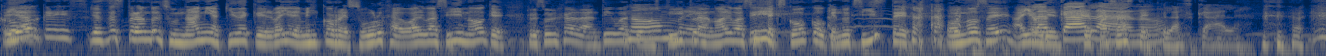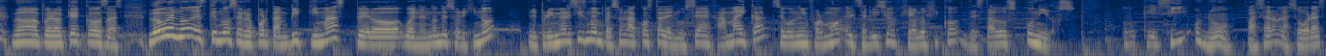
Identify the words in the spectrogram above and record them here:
¿Cómo crees? Ya está esperando el tsunami aquí de que el Valle de México resurja o algo así, ¿no? Que resurja la antigua No, Tenochtitlan hombre. o algo así, Sí. Texcoco, que no existe. o no sé. Ay, Abril, ¿qué Tlaxcala, pasaste? ¿no? Tlaxcala. no, pero qué cosas. Lo bueno es que no se reportan víctimas, pero bueno, ¿en dónde se originó? El primer sismo empezó en la costa de Lucea, en Jamaica, según lo informó el Servicio Geológico de Estados Unidos. Ok, sí o no. Pasaron las horas,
